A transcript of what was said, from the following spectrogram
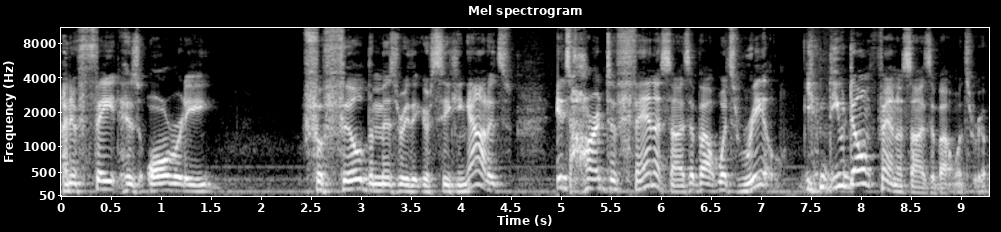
And if fate has already fulfilled the misery that you're seeking out, it's it's hard to fantasize about what's real. You, you don't fantasize about what's real.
